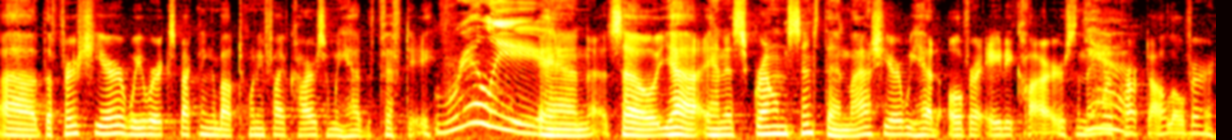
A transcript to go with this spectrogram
uh, the first year we were expecting about 25 cars and we had 50. Really? And so, yeah, and it's grown since then. Last year we had over 80 cars and they yeah. were parked all over.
